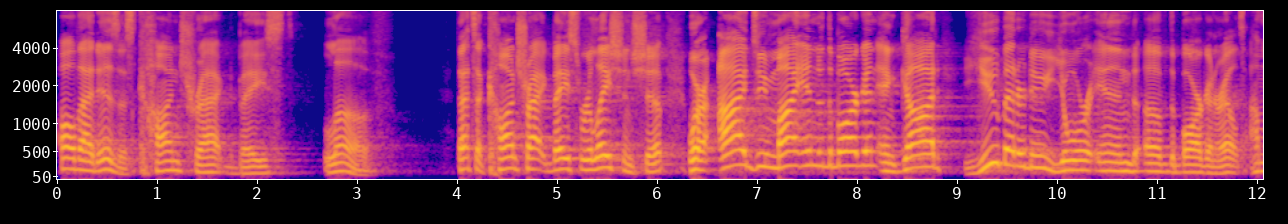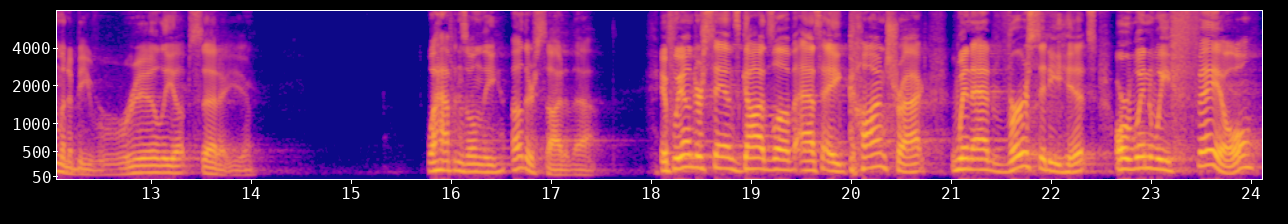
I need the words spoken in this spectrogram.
All that is is contract based love. That's a contract based relationship where I do my end of the bargain, and God, you better do your end of the bargain, or else I'm going to be really upset at you. What happens on the other side of that? If we understand God's love as a contract, when adversity hits or when we fail,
